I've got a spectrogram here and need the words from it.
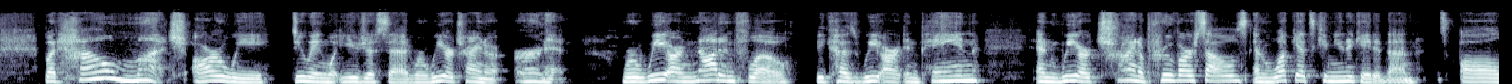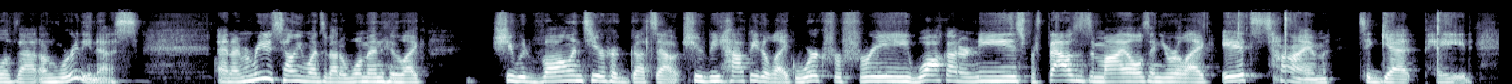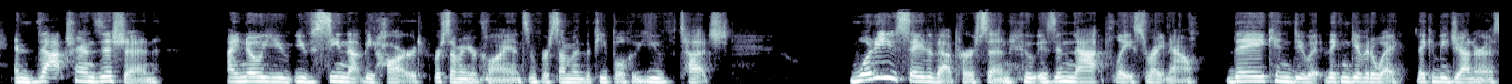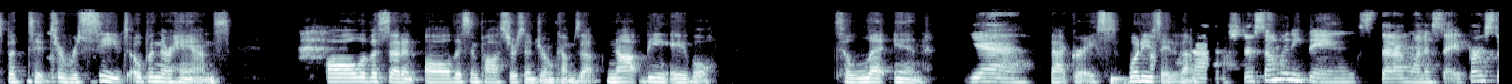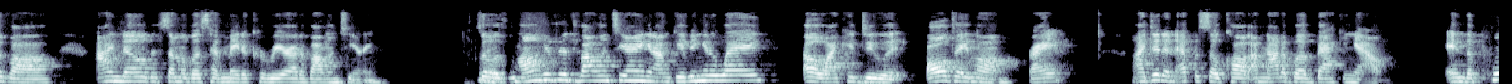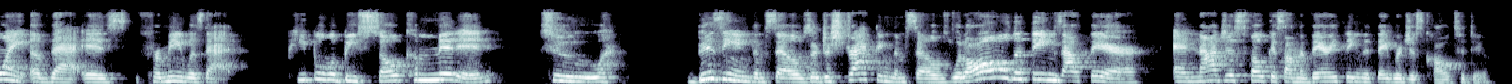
But how much are we doing what you just said, where we are trying to earn it, where we are not in flow because we are in pain and we are trying to prove ourselves. And what gets communicated then is all of that unworthiness. And I remember you telling me once about a woman who, like, she would volunteer her guts out. She would be happy to like work for free, walk on her knees for thousands of miles. And you were like, it's time to get paid. And that transition I know you you've seen that be hard for some of your clients and for some of the people who you've touched. What do you say to that person who is in that place right now? They can do it. They can give it away. They can be generous, but to, to mm-hmm. receive, to open their hands, all of a sudden, all this imposter syndrome comes up, not being able to let in. Yeah. That grace. What do you say oh to them? Gosh, there's so many things that I want to say. First of all, I know that some of us have made a career out of volunteering. So right. as long as it's volunteering and I'm giving it away, oh, I could do it all day long, right? I did an episode called I'm Not Above Backing Out. And the point of that is for me was that people would be so committed to busying themselves or distracting themselves with all the things out there and not just focus on the very thing that they were just called to do.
